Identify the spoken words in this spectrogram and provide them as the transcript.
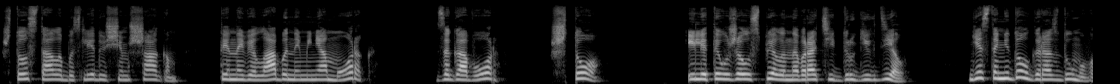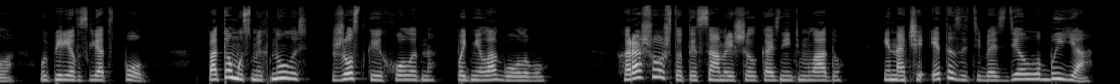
Что стало бы следующим шагом? Ты навела бы на меня морок? Заговор? Что? Или ты уже успела наворотить других дел?» Геста недолго раздумывала, уперев взгляд в пол. Потом усмехнулась, жестко и холодно, подняла голову. «Хорошо, что ты сам решил казнить Младу, иначе это за тебя сделала бы я».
